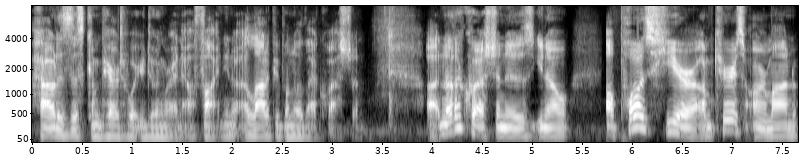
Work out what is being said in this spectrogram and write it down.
How does this compare to what you're doing right now? Fine. You know, a lot of people know that question. Uh, another question is, you know, I'll pause here. I'm curious, Armand,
